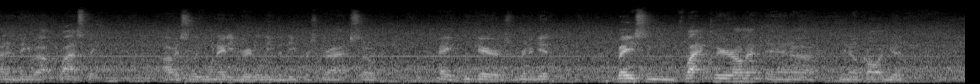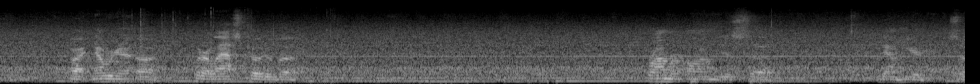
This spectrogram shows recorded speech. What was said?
I didn't think about plastic. Obviously, 180 grit will leave a deeper scratch, so hey, who cares? We're gonna get base and flat clear on it, and uh, you know, call it good. All right, now we're gonna uh, put our last coat of uh, primer on this uh, down here. So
